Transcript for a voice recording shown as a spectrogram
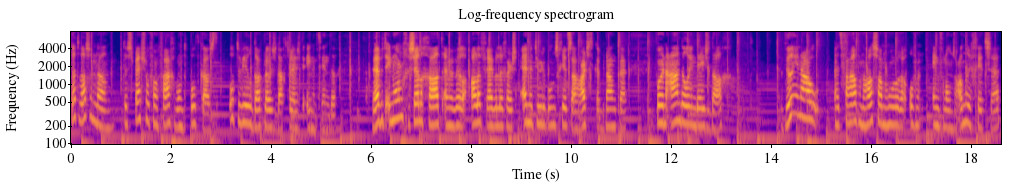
Dat was hem dan. De special van Vagebond podcast op de Werelddakloze Dag 2021. We hebben het enorm gezellig gehad en we willen alle vrijwilligers en natuurlijk onze gidsen hartstikke bedanken voor hun aandeel in deze dag. Wil je nou het verhaal van Hassan horen of een, van onze andere gidsen?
